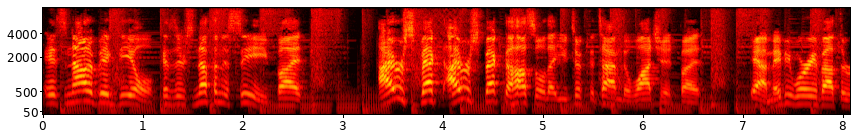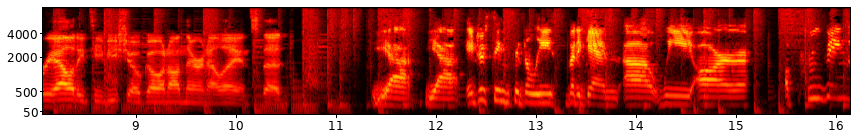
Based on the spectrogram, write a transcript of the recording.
It's not a big deal because there's nothing to see. But I respect I respect the hustle that you took the time to watch it. But yeah, maybe worry about the reality TV show going on there in LA instead. Yeah, yeah, interesting to say the least. But again, uh, we are approving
